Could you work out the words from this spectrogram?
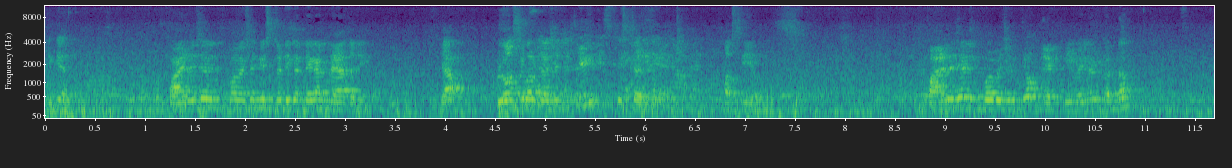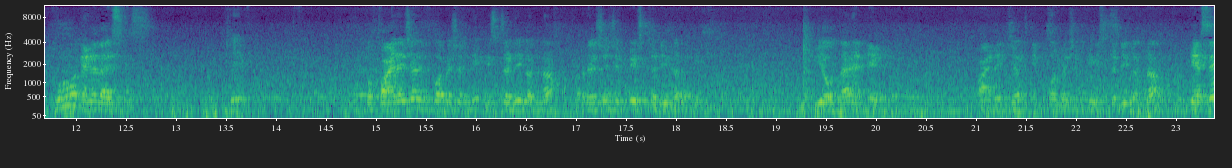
ठीक है? तो फाइनेंशियल इंफॉर्मेशन की स्टडी करने का नया तरीका। क्या? प्लॉसिबल रिलेशनशिप की स्टडी बस ये फाइनेंशियल इंफॉर्मेशन को एक्टिवेट करना थ्रू एनालिसिस ठीक? तो फाइनेंशियल इंफॉर्मेशन की स्टडी करना रिलेशनशिप की स्टडी करके ये होता है एक फाइनेंशियल इंफॉर्मेशन की स्टडी करना। कैसे?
